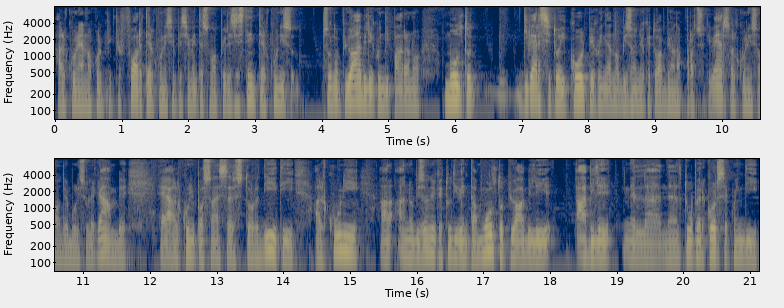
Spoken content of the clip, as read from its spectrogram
alcuni hanno colpi più forti, alcuni semplicemente sono più resistenti, alcuni so, sono più abili quindi parano molto diversi tuoi colpi e quindi hanno bisogno che tu abbia un approccio diverso, alcuni sono deboli sulle gambe, eh, alcuni possono essere storditi, alcuni ha, hanno bisogno che tu diventa molto più abili, abile nel, nel tuo percorso e quindi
